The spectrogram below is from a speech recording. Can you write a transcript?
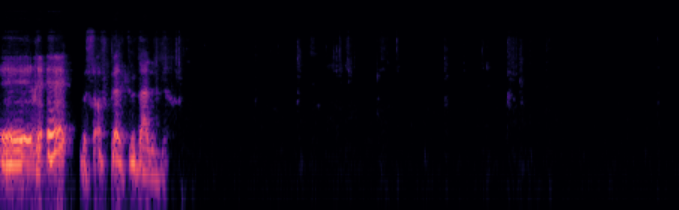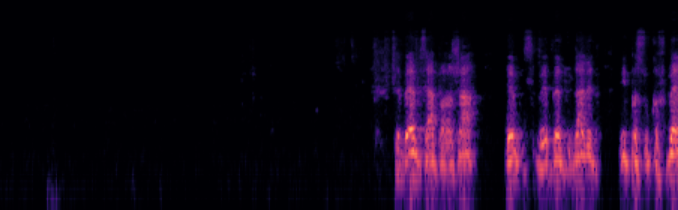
אה, ראה בסוף פרק י"ד. שבאמצע הפרשה, בפרק י"ד, מפסוק כ"ב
